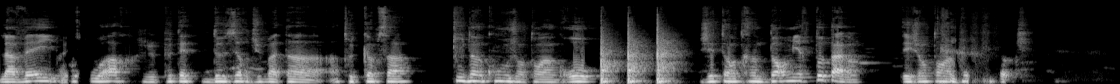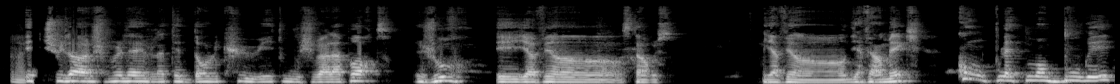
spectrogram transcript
La veille, au soir, peut-être deux heures du matin, un truc comme ça. Tout d'un coup, j'entends un gros. J'étais en train de dormir total, hein, et j'entends un gros toc. Et je suis là, je me lève, la tête dans le cul et tout. Je vais à la porte, j'ouvre, et il y avait un, c'était un russe. Il y avait un, il y avait un mec complètement bourré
